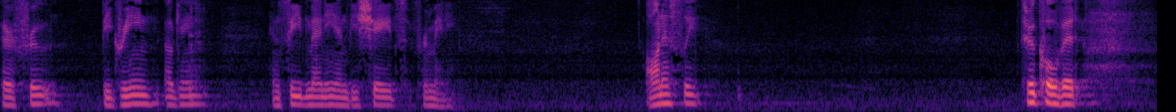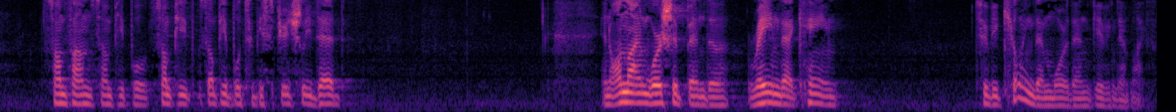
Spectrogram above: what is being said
bear fruit, be green again, and feed many and be shades for many. Honestly, through COVID, some found some people, some people, some people to be spiritually dead. And online worship and the rain that came to be killing them more than giving them life.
